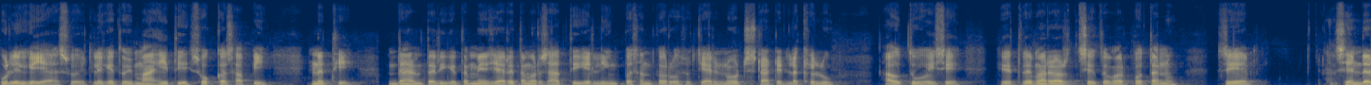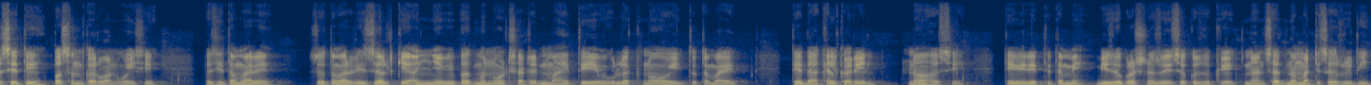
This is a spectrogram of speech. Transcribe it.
ભૂલી ગયા હશો, એટલે કે કોઈ માહિતી ચોક્કસ આપી નથી. ઉદાહરણ તરીકે, તમે જ્યારે તમારું જાતિ કે લિંક પસંદ કરો છો, ત્યારે નોટ સ્ટાર્ટેડ લખેલું આવતું હોય છે. એ તમારો અર્થ છે તમારે પોતાનું જે સેન્ડર છે તે પસંદ કરવાનું હોય છે. પછી તમારે જો તમારે રિઝલ્ટ કે અન્ય વિભાગમાં નોટ સ્ટાર્ટેડ માહિતી ઉલ્લેખ ન હોય તો તમારે તે દાખલ કરેલ ન હશે. તેવી રીતે તમે બીજો પ્રશ્ન જોઈ શકો છો કે જ્ઞાન સાધના માટે જરૂરી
